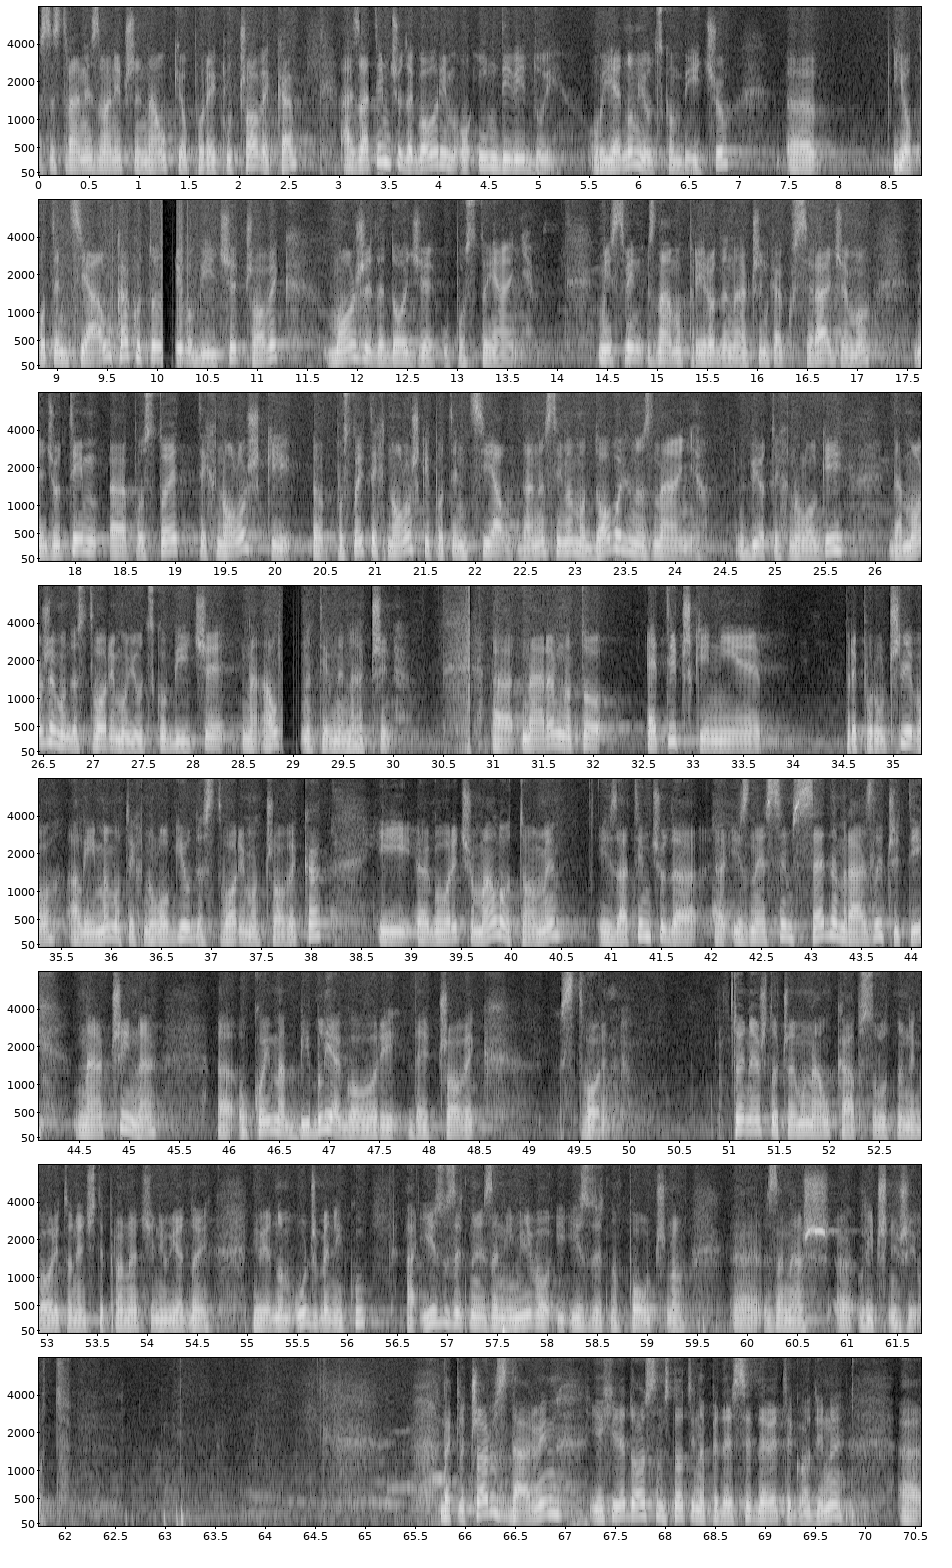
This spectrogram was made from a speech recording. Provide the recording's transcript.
sa strane zvanične nauke o poreklu čoveka, a zatim ću da govorim o individui, o jednom ljudskom biću i o potencijalu kako to živo biće, čovek, može da dođe u postojanje. Mi svi znamo prirodan način kako se rađamo, međutim, e, postoje tehnološki, e, postoji tehnološki potencijal. Danas imamo dovoljno znanja u biotehnologiji da možemo da stvorimo ljudsko biće na alternativne načine. Naravno, to etički nije preporučljivo, ali imamo tehnologiju da stvorimo čoveka i e, govorit ću malo o tome i zatim ću da e, iznesem sedam različitih načina e, o kojima Biblija govori da je čovek stvoren. To je nešto o čemu nauka apsolutno ne govori, to nećete pronaći ni u, jednoj, ni u jednom učbeniku, a izuzetno je zanimljivo i izuzetno poučno za naš lični život. Dakle, Charles Darwin je 1859. godine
